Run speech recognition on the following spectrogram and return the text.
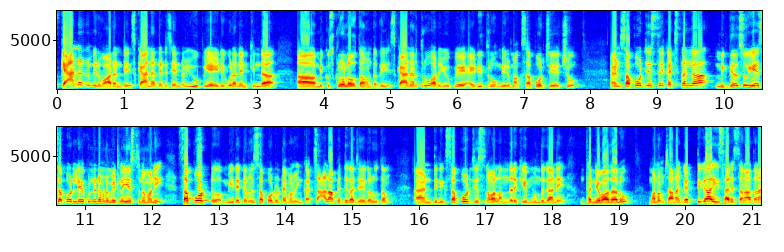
స్కానర్ని మీరు వాడండి. స్కానర్ని ఎట్ సేమ్ యూపీఐ ఐడి కూడా నేను కింద మీకు స్క్రోల్ అవుతూ ఉంటుంది. Scanner through or UPI ID through మీరు మాకు సపోర్ట్ చేయొచ్చు. అండ్ సపోర్ట్ చేస్తే ఖచ్చితంగా మీకు తెలుసు ఏ సపోర్ట్ లేకుండా మనం ఎట్లా చేస్తున్నామని. సపోర్ట్ మీ దగ్గర నుంచి సపోర్ట్ ఉంటే మనం ఇంకా చాలా పెద్దగా చేయగలుగుతాం. అండ్ దీనికి సపోర్ట్ చేసిన వాళ్ళందరికీ ముందుగానే ధన్యవాదాలు. మనం చాలా గట్టిగా ఈసారి సనాతన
